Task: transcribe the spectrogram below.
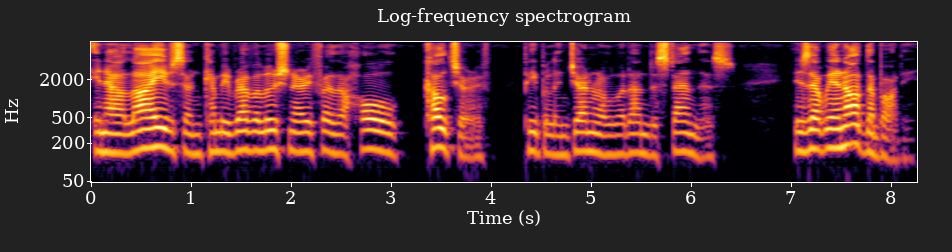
in our lives and can be revolutionary for the whole culture if people in general would understand this, is that we are not the body.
